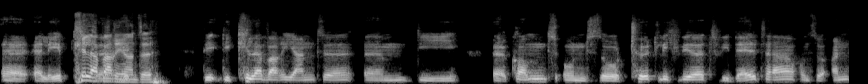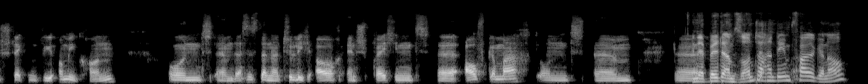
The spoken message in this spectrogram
äh, erlebt. Killer-Variante. Äh, die die Killer-Variante, ähm, die äh, kommt und so tödlich wird wie Delta und so ansteckend wie Omikron. Und ähm, das ist dann natürlich auch entsprechend äh, aufgemacht und ähm, äh, in der Bild am Sonntag in dem Fall, genau.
